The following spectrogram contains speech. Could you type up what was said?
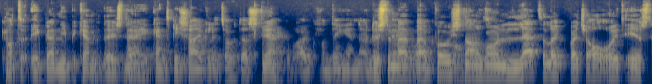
Want ik ben niet bekend met deze term. Nee, je kent recyclen toch? Dat is het Ja. hergebruiken van dingen. Nou, dus maar, maar tegenwoordig post je dan gewoon letterlijk wat je al ooit eerst,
